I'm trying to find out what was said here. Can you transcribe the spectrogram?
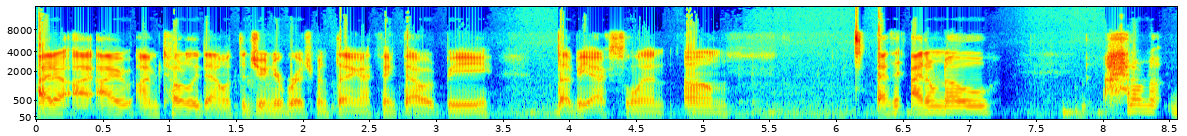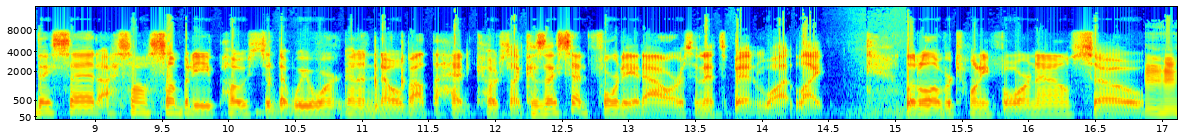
I, I, I, am totally down with the Junior Bridgeman thing. I think that would be, that'd be excellent. Um, I, th- I don't know. I don't know. They said I saw somebody posted that we weren't going to know about the head coach, like because they said 48 hours, and it's been what, like, a little over 24 now. So mm-hmm.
